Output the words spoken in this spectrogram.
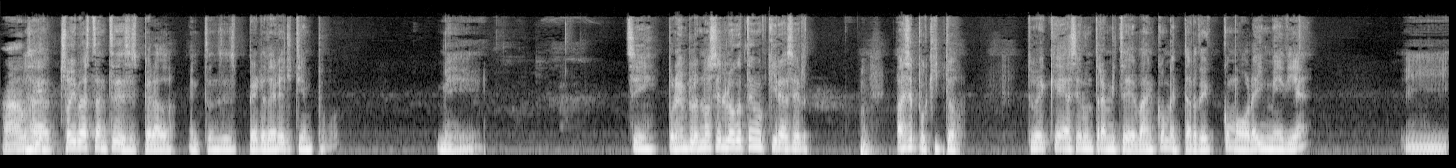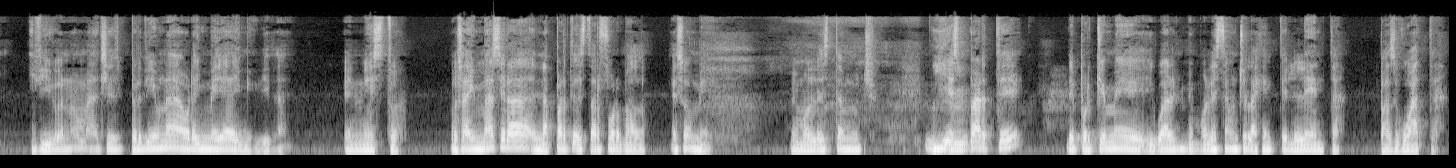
Ah, O sea, soy bastante desesperado. Entonces, perder el tiempo me. Sí, por ejemplo, no sé, luego tengo que ir a hacer. Hace poquito tuve que hacer un trámite de banco, me tardé como hora y media. Y, y digo, no manches, perdí una hora y media de mi vida en esto. O sea, y más era en la parte de estar formado. Eso me, me molesta mucho. Y es parte de por qué me igual me molesta mucho la gente lenta, pasguata.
